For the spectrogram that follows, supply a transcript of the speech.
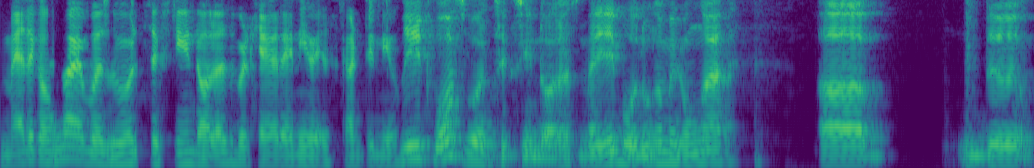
तो मैं तो कहूँगा it was worth 16 dollars but खैर एनीवेज कंटिन्यू नहीं it was worth sixteen dollars मैं यही बोलूँगा मैं कहूँगा अ, द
